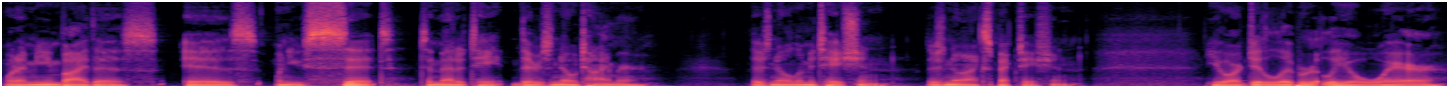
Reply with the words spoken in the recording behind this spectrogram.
What I mean by this is when you sit to meditate, there's no timer, there's no limitation, there's no expectation. You are deliberately aware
